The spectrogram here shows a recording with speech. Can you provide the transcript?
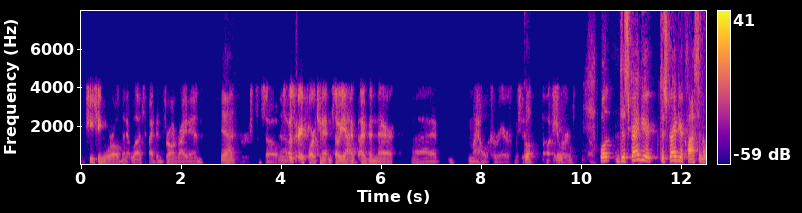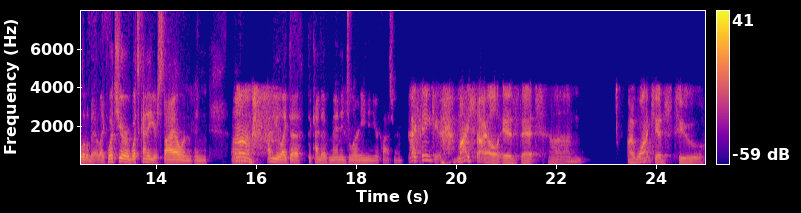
the teaching world than it was if i'd been thrown right in yeah. so, so i was very fortunate. And so yeah i've, I've been there uh, my whole career which is cool. short so. well describe your describe your classroom a little bit. Like what's your what's kind of your style and and um, um, how do you like to, to kind of manage learning in your classroom? I think my style is that um, I want kids to,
